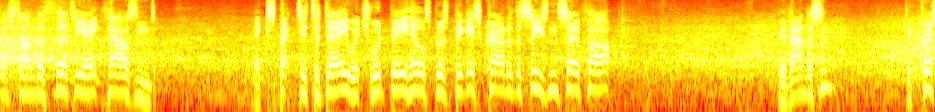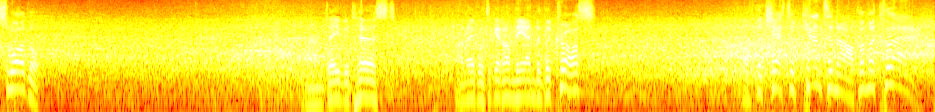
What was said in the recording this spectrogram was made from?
Just under 38,000 expected today, which would be Hillsborough's biggest crowd of the season so far. Viv Anderson to Chris Waddle. And David Hirst unable to get on the end of the cross. The chest of Cantona for McClair.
